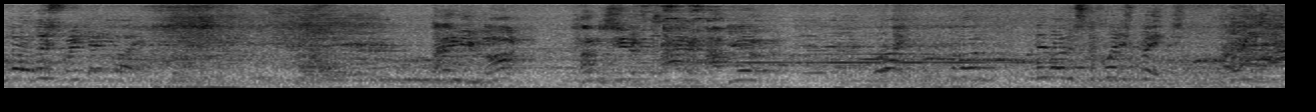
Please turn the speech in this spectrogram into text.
Not this week, anyway! Hey, you lot! Haven't seen a dragon, have you? Right, come on! We'll nip over to the Quidditch pitch!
